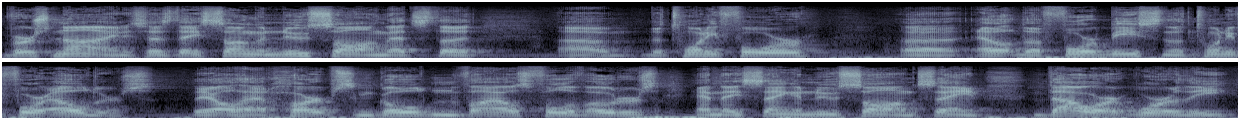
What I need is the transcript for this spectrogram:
verse nine, it says they sung a new song. That's the um, the 24, uh, el- the four beasts and the 24 elders. They all had harps and golden vials full of odors, and they sang a new song, saying, Thou art worthy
